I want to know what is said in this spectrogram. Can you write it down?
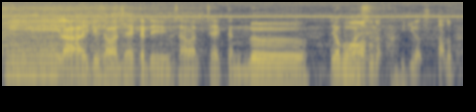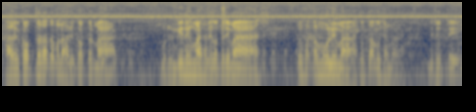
Nih, lah iki pesawat second nih, pesawat second. Loh. Ya apa mas? aku tak iki tak tak tuh helikopter atau mana helikopter mas. Mudun gini mas helikopter mas. Terus akan mulai mas, tutup aku san mas. Di syuting.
